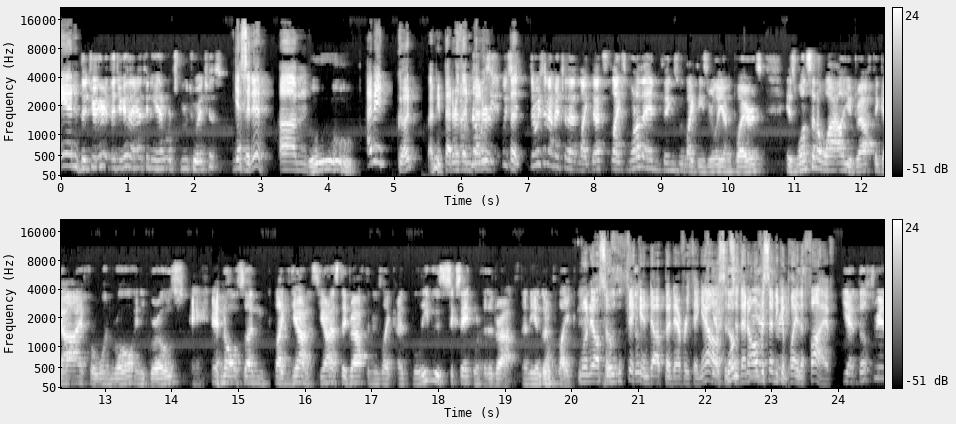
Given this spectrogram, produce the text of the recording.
And Did you hear? Did you hear that Anthony Edwards grew two inches? yes, I did. Um, Ooh. I mean, good. I mean, better than No, better. see- we but- see- the reason I mention that, like, that's like one of the hidden things with like these really young players is once in a while you draft a guy for one role and he grows, and all of a sudden, like Giannis, Giannis they drafted and he was like, I believe he was six eight at the draft, and he ended up like, when he also Those- thickened up and everything else, Yeah, and so then all of a sudden he can play the five. yeah, those three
